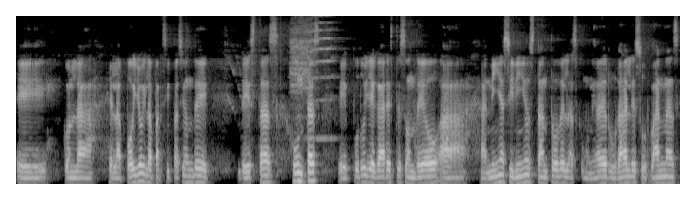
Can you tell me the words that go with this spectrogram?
eh, con el apoyo y la participación de de estas juntas eh, pudo llegar este sondeo a, niñas y niños tanto de las comunidades rurales, urbanas,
